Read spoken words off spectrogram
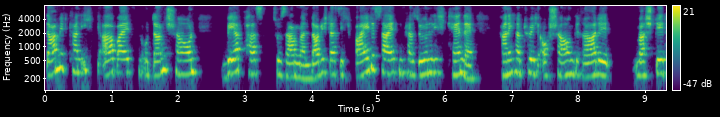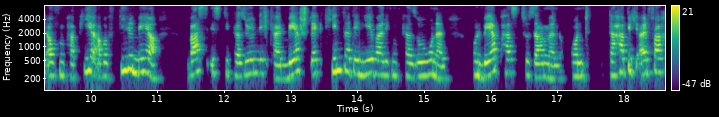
Damit kann ich arbeiten und dann schauen, wer passt zusammen. Dadurch, dass ich beide Seiten persönlich kenne, kann ich natürlich auch schauen, gerade was steht auf dem Papier, aber viel mehr, was ist die Persönlichkeit, wer steckt hinter den jeweiligen Personen und wer passt zusammen. Und da habe ich einfach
